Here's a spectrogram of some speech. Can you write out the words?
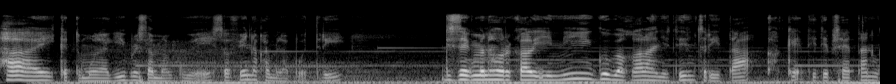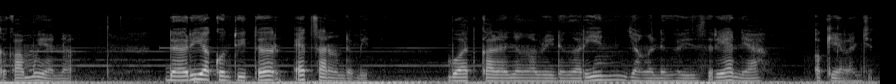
Hai, ketemu lagi bersama gue, Sofiana Kamila Putri. Di segmen horor kali ini, gue bakal lanjutin cerita kakek titip setan ke kamu ya nak. Dari akun Twitter @sarangdemit. Buat kalian yang gak berani dengerin, jangan dengerin serian ya. Oke lanjut.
